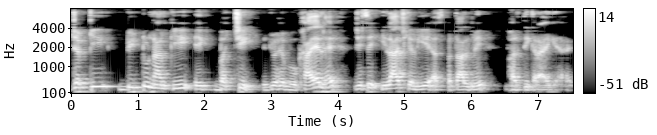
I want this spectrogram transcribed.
जबकि बिट्टू नाम की एक बच्ची जो है वो घायल है, जिसे इलाज के लिए अस्पताल में भर्ती कराया गया है।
